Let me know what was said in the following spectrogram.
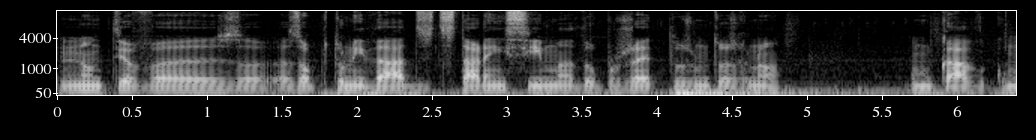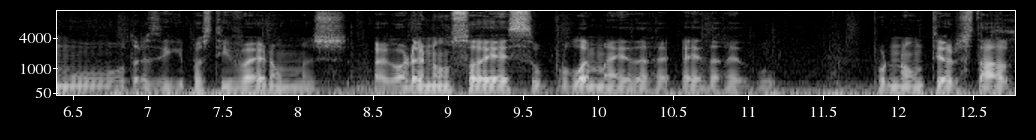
não teve as, as oportunidades de estar em cima do projeto dos motores Renault. Um bocado como outras equipas tiveram, mas agora eu não sei se o problema é da, é da Red Bull por não ter estado,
